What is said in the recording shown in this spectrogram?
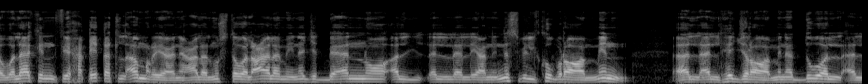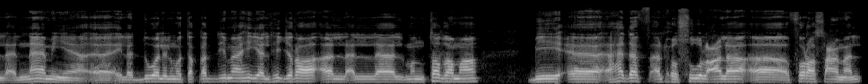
ولكن في حقيقة الأمر يعني على المستوى العالمي نجد بأنه يعني النسبة الكبرى من الهجرة من الدول النامية آه، إلى الدول المتقدمة هي الهجرة المنتظمة بهدف الحصول على آه، فرص عمل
